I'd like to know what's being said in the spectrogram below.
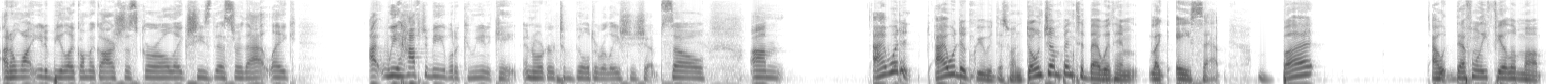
I don't want you to be like, oh my gosh, this girl, like she's this or that. Like, I, we have to be able to communicate in order to build a relationship. So, um, I would I would agree with this one. Don't jump into bed with him like ASAP. But I would definitely feel him up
